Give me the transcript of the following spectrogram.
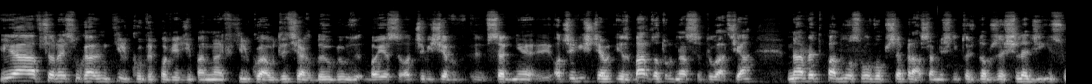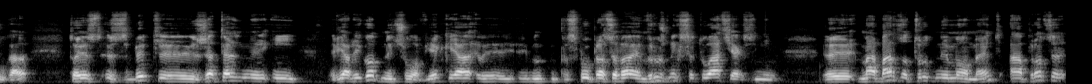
Ja wczoraj słuchałem kilku wypowiedzi, pan w kilku audycjach był, był bo jest oczywiście w, w sednie, oczywiście jest bardzo trudna sytuacja. Nawet padło słowo przepraszam, jeśli ktoś dobrze śledzi i słucha. To jest zbyt y, rzetelny i wiarygodny człowiek. Ja y, y, współpracowałem w różnych sytuacjach z nim. Y, ma bardzo trudny moment, a proces,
